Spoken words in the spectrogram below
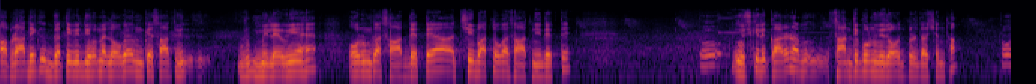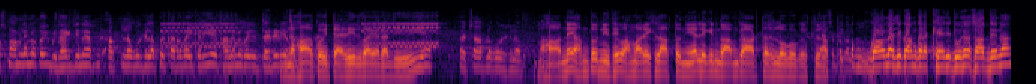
आपराधिक गतिविधियों में लोग हैं उनके साथ मिले हुए हैं और उनका साथ देते हैं अच्छी बातों का साथ नहीं देते। तो उसके लिए कारण अब शांतिपूर्ण विरोध प्रदर्शन था। तो उस मामले में कोई विधायक जी ने आप, लोगों के खिलाफ कोई कार्रवाई करी है? थाने में कोई तहरीर हाँ कोई तहरीर वगैरह दी हुई है। अच्छा आप लोगों के खिलाफ? हाँ नहीं हम तो नहीं थे वो हमारे खिलाफ तो नहीं है लेकिन गाँव के आठ दस लोगों के खिलाफ गाँव में ऐसे काम कर रखे हैं जी दूसरे का साथ देना।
